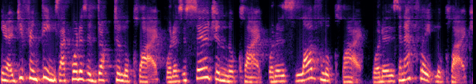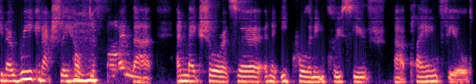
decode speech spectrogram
you know, different things like what does a doctor look like? What does a surgeon look like? What does love look like? What does an athlete look like? You know, we can actually help mm-hmm. define that and make sure it's a, an equal and inclusive uh, playing field.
